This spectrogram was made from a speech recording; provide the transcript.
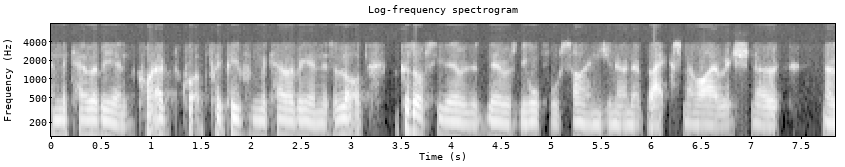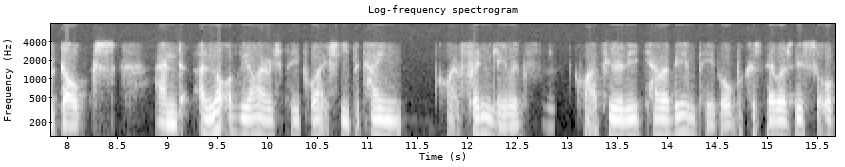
and the Caribbean. Quite a, quite a few people from the Caribbean. There's a lot of because obviously there was there was the awful signs, you know, no blacks, no Irish, no no dogs, and a lot of the Irish people actually became quite friendly with quite a few of the Caribbean people because there was this sort of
